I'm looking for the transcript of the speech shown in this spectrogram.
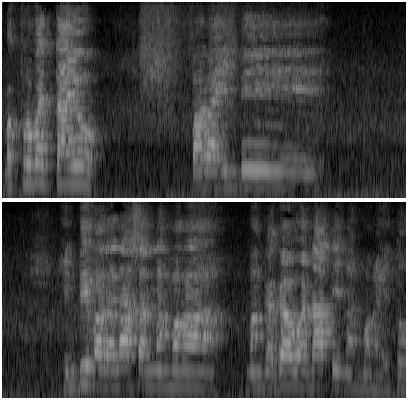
Mag-provide tayo para hindi hindi maranasan ng mga manggagawa natin ang mga ito.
